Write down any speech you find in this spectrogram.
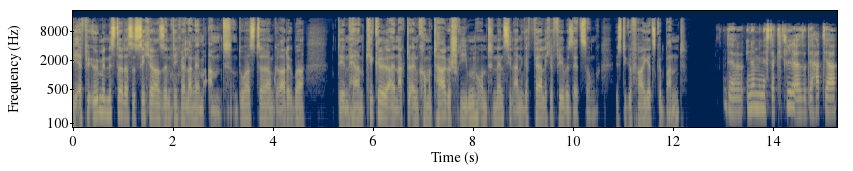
Die FPÖ-Minister, das ist sicher, sind nicht mehr lange im Amt. Und du hast äh, gerade über den Herrn Kickel einen aktuellen Kommentar geschrieben und nennst ihn eine gefährliche Fehlbesetzung. Ist die Gefahr jetzt gebannt? Der Innenminister Kickel, also der hat ja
